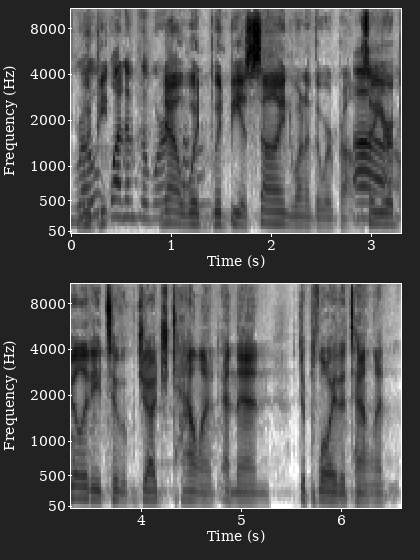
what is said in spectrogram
wrote be- one of the word No, would, would be assigned one of the word problems. So your oh. ability to judge talent and then deploy the talent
